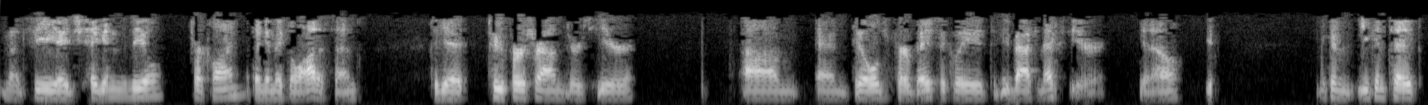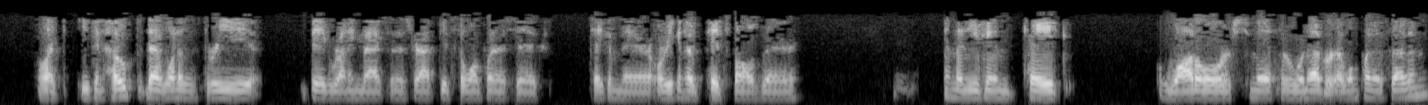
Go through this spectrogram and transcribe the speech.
that CH Higgins deal for Klein. I think it makes a lot of sense to get two first rounders here um, and build for basically to be back next year. You know, you can you can take like you can hope that one of the three big running backs in this draft gets to 1.06, take him there, or you can hope Pitts falls there, and then you can take Waddle or Smith or whatever at 1.07.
